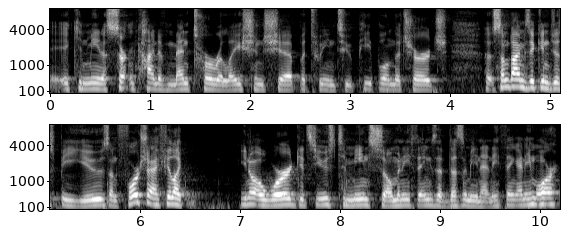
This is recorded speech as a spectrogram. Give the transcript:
it can mean a certain kind of mentor relationship between two people in the church. Sometimes it can just be used. Unfortunately, I feel like you know a word gets used to mean so many things that it doesn't mean anything anymore.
